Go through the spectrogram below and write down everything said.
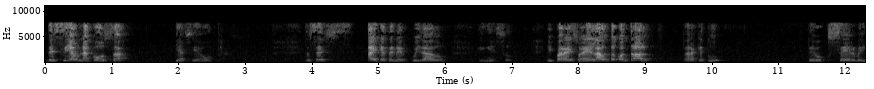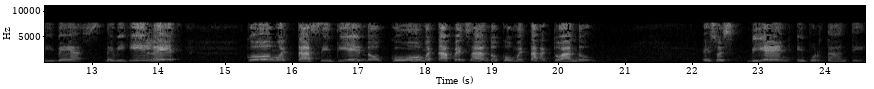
decía una cosa y hacía otra. Entonces, hay que tener cuidado en eso. Y para eso es el autocontrol, para que tú te observes y veas, te vigiles cómo estás sintiendo, cómo estás pensando, cómo estás actuando. Eso es bien importante,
